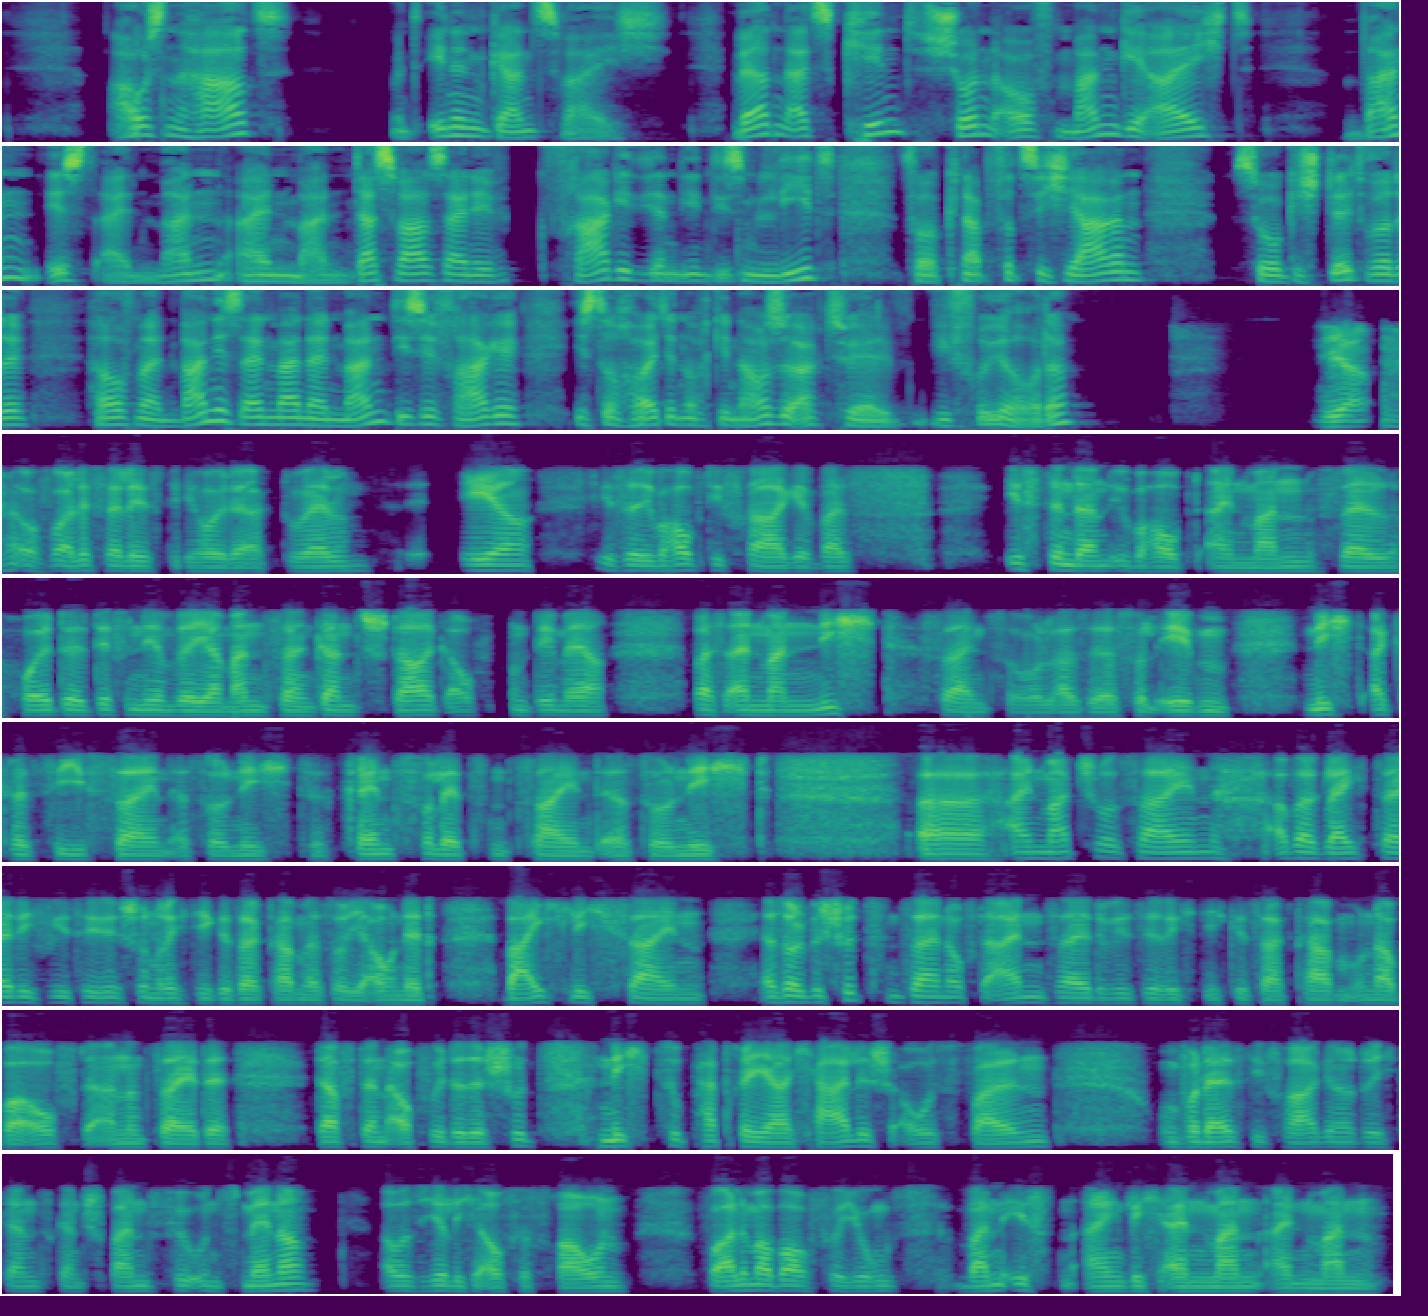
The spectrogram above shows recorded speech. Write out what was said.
Außen hart und innen ganz weich. Werden als Kind schon auf Mann geeicht, Wann ist ein Mann ein Mann? Das war seine Frage, die dann in diesem Lied vor knapp 40 Jahren so gestellt wurde. Herr Hoffmann, wann ist ein Mann ein Mann? Diese Frage ist doch heute noch genauso aktuell wie früher, oder? Ja, auf alle Fälle ist die heute aktuell. Eher ist ja überhaupt die Frage, was ist denn dann überhaupt ein Mann? Weil heute definieren wir ja Mannsein ganz stark auch von dem her, was ein Mann nicht sein soll. Also er soll eben nicht aggressiv sein, er soll nicht grenzverletzend sein, er soll nicht äh, ein Macho sein, aber gleichzeitig, wie Sie schon richtig gesagt haben, er soll ja auch nicht weichlich sein. Er soll beschützend sein auf der einen Seite, wie Sie richtig gesagt haben, und aber auf der anderen Seite darf dann auch wieder der Schutz nicht zu patriarchalisch ausfallen. Und von daher ist die Frage natürlich ganz, ganz spannend für uns Männer, aber sicherlich auch für Frauen, vor allem aber auch für Jungs. Wann ist denn eigentlich ein Mann ein Mann?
